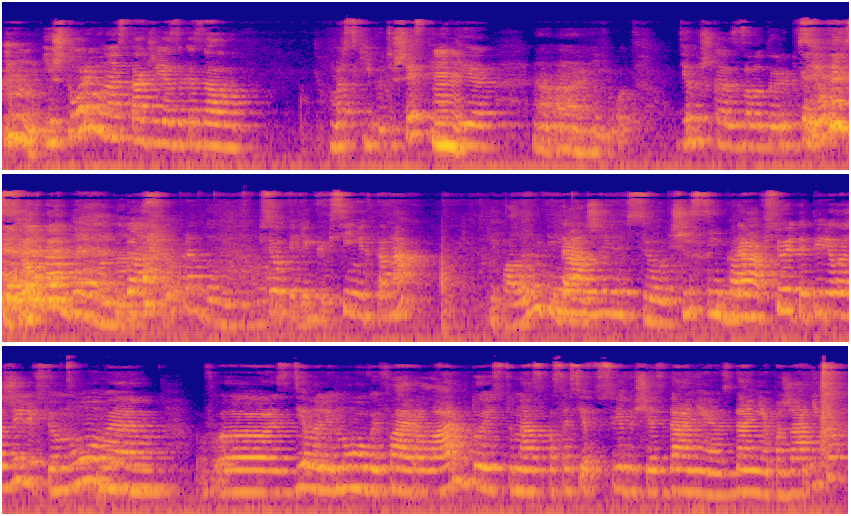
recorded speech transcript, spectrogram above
И шторы у нас также я заказала морские путешественники. А, и вот дедушка с золотой рыбкой. Все, все продумано. Да. Все продумано. Все в таких в синих тонах. И полы вы переложили, все чистенько. Да, все это переложили, все новое. Э, сделали новый fire alarm, то есть у нас по соседству следующее здание, здание пожарников,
